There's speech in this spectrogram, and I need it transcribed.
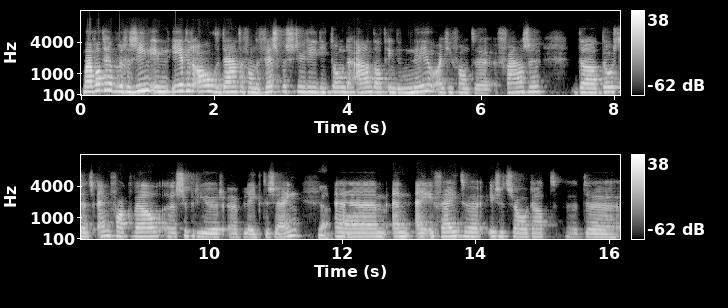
Maar wat hebben we gezien in eerder al de data van de VESPER-studie? Die toonde aan dat in de neoadjuvante fase dat doostens MVAC wel uh, superieur uh, bleek te zijn. Ja. Um, en in feite is het zo dat uh, de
